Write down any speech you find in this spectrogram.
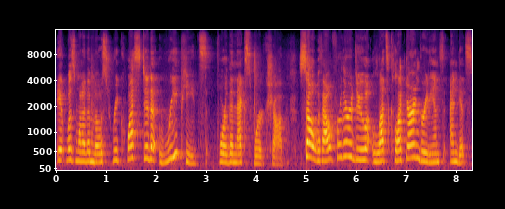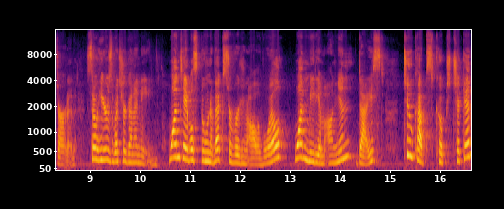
it was one of the most requested repeats for the next workshop. So without further ado, let's collect our ingredients and get started. So here's what you're gonna need. One tablespoon of extra virgin olive oil, one medium onion, diced, two cups cooked chicken,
